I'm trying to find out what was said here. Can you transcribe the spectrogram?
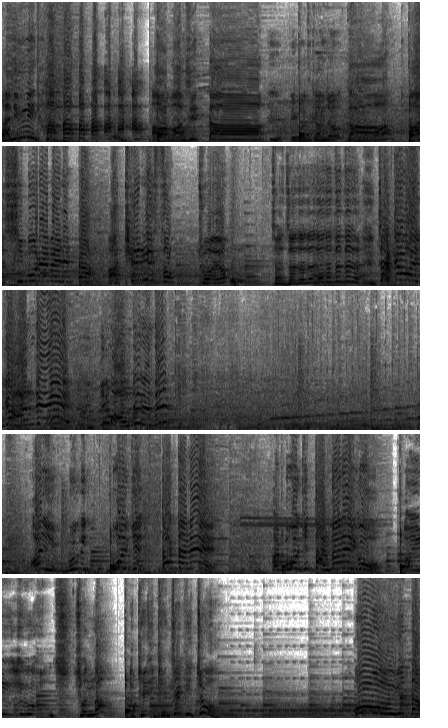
아닙니다. 아 맛있다. 이거 어떻게 하면 좋을까? 아 15레벨 됐다. 아 캐리했어. 좋아요. 자자자자자자자 잠깐만 이거 안돼! 이거 안되는데? 아니 뭐 이렇게 뭐가 이렇게 단단해? 아니 뭐가 이렇게 단단해 이거? 아 이거 졌나? 아, 게, 괜찮겠죠? 오, 이겼다.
